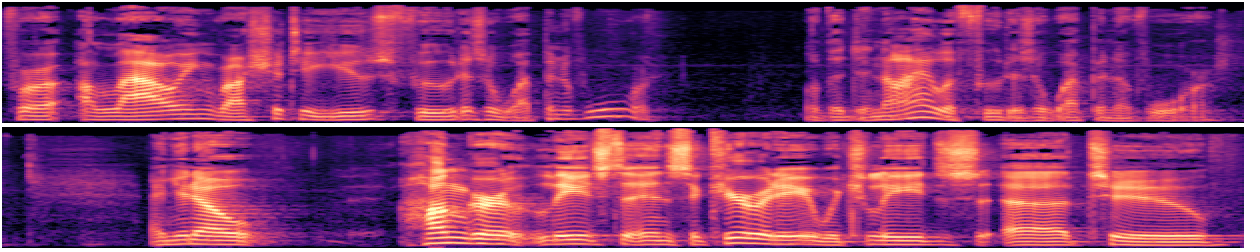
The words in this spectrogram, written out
for allowing Russia to use food as a weapon of war, or the denial of food as a weapon of war. And you know, hunger leads to insecurity, which leads uh, to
